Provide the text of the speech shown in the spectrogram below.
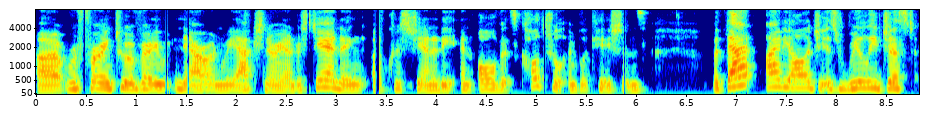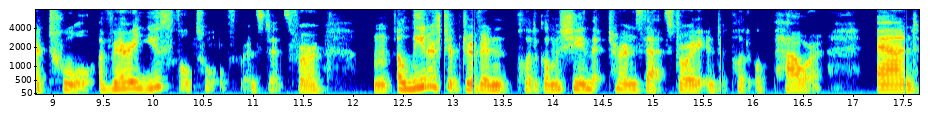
uh, referring to a very narrow and reactionary understanding of Christianity and all of its cultural implications. But that ideology is really just a tool, a very useful tool, for instance, for um, a leadership driven political machine that turns that story into political power. And,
